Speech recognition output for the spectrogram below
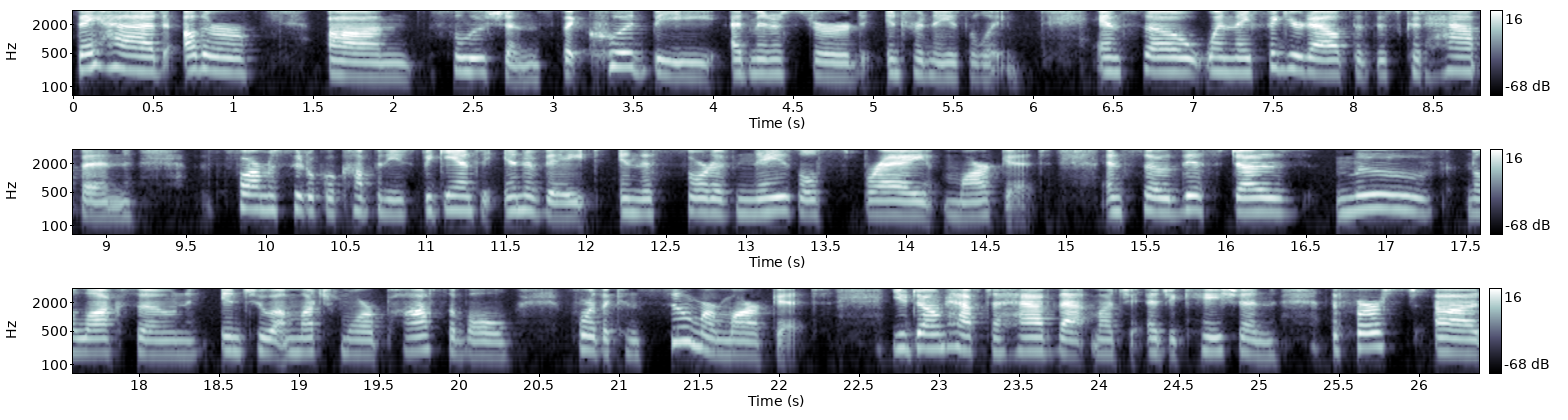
they had other um, solutions that could be administered intranasally. And so when they figured out that this could happen, pharmaceutical companies began to innovate in this sort of nasal spray market. And so this does move naloxone into a much more possible for the consumer market. You don't have to have that much education. The first uh,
